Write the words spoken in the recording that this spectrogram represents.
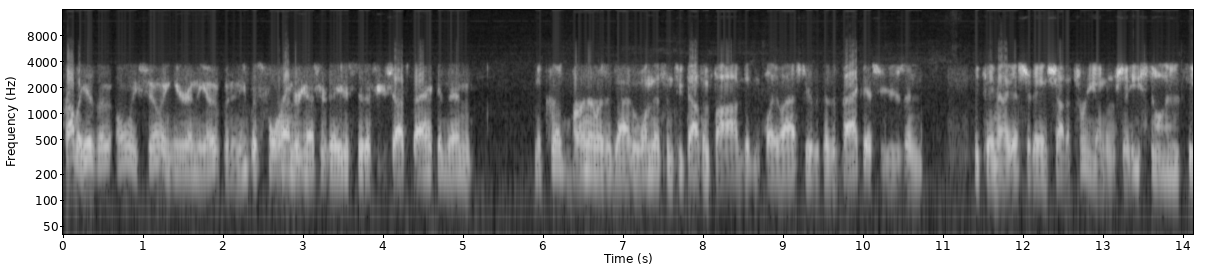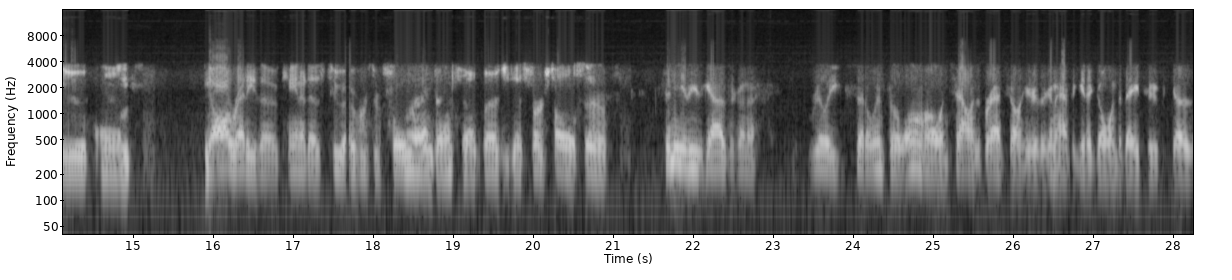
probably his only showing here in the Open. And he was four under yesterday, just did a few shots back, and then. You know, Craig Berner was a guy who won this in 2005. Didn't play last year because of back issues, and he came out yesterday and shot a three under. So he's still there too. Um, you know, already though Canada's two over through four, and Dransfeld bogeyed his first hole. So if any of these guys are going to really settle in for the long haul and challenge Bradshaw here, they're going to have to get it going today too, because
